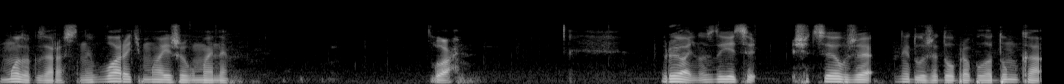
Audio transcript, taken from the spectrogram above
Мозок зараз не варить майже в мене. О. Реально, здається, що це вже не дуже добра була думка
